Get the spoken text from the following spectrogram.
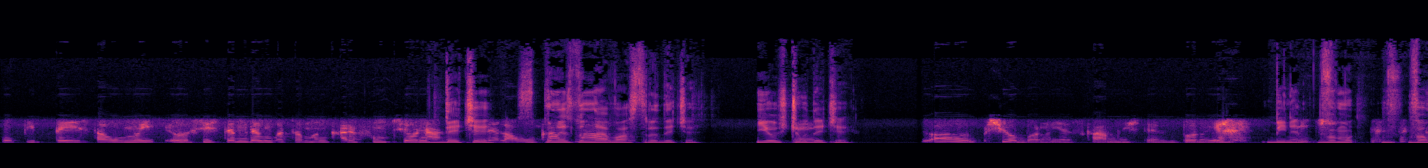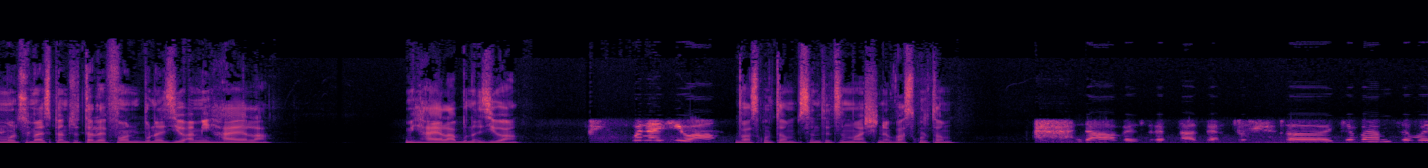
copy-paste a unui uh, sistem de învățământ care funcționează? De ce? De la un Spuneți cap la dumneavoastră de ce. Eu știu de ce. altul. Uh, și eu bănuiesc, am niște bănuieli. Bine, mici. vă, mul- vă mulțumesc pentru telefon. Bună ziua, Mihaela. Mihaela, bună ziua. Bună ziua! Vă ascultăm, sunteți în mașină, vă ascultăm. Da, aveți dreptate. Uh, Ce voiam să vă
